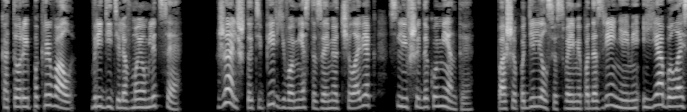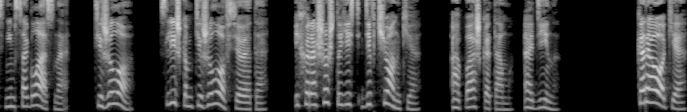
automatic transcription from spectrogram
который покрывал вредителя в моем лице. Жаль, что теперь его место займет человек, сливший документы. Паша поделился своими подозрениями, и я была с ним согласна. Тяжело. Слишком тяжело все это. И хорошо, что есть девчонки, а Пашка там один. «Караоке!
